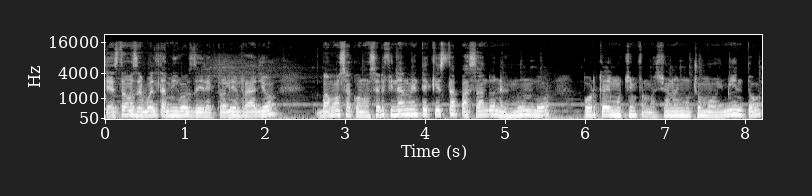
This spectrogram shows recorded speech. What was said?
Ya estamos de vuelta amigos de en Radio. Vamos a conocer finalmente qué está pasando en el mundo porque hay mucha información, hay mucho movimiento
